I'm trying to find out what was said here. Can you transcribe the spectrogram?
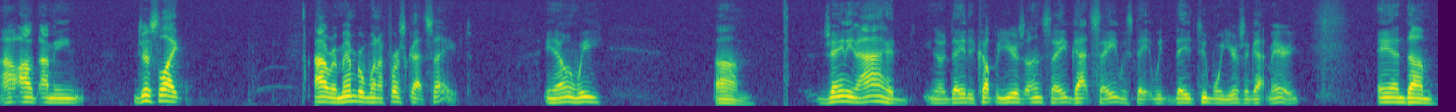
I, I, I mean, just like I remember when I first got saved, you know, and we, um, Janie and I had, you know, dated a couple years unsaved, got saved. We, stayed, we dated two more years and got married. And, um,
